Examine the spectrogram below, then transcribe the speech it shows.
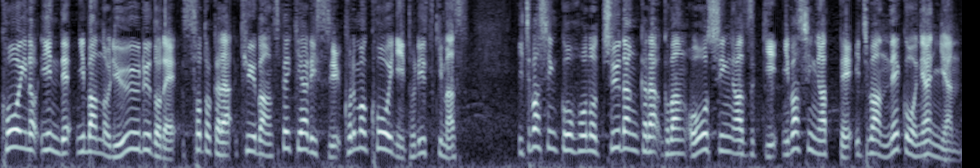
後位のインで2番のリュールドレ、外から9番スペキアリス、これも後位に取り付きます。1馬身後方の中段から5番王神あずき、2馬身あって1番猫にゃんにゃん、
